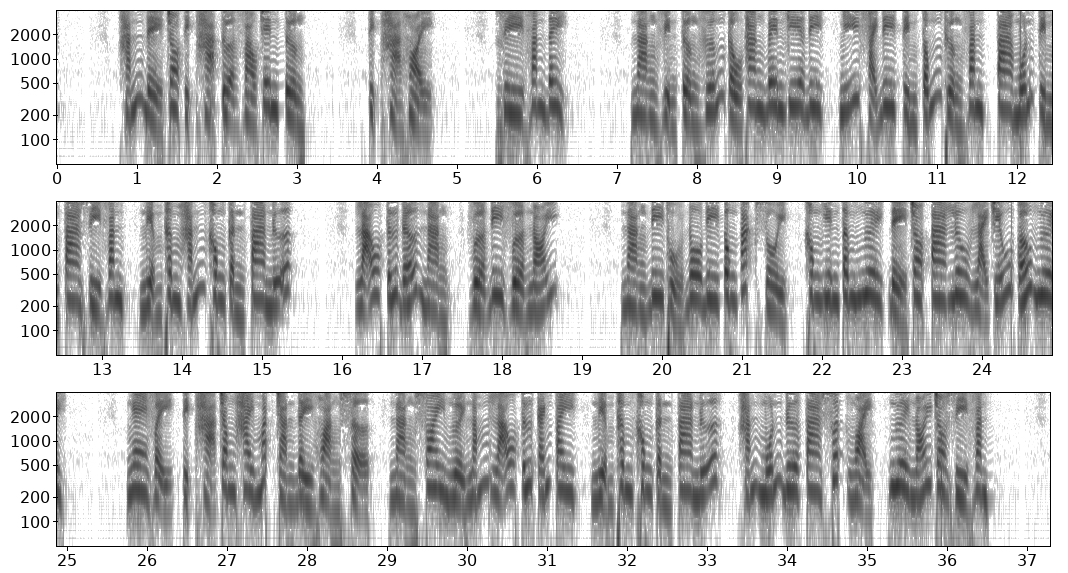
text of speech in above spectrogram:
Hắn để cho tịch hạ tựa vào trên tường. Tịch hạ hỏi. Gì văn đây? Nàng vịn tường hướng cầu thang bên kia đi, nghĩ phải đi tìm Tống Thường Văn, ta muốn tìm ta gì văn, niệm thâm hắn không cần ta nữa. Lão tứ đỡ nàng, vừa đi vừa nói. Nàng đi thủ đô đi công tác rồi, không yên tâm ngươi để cho ta lưu lại chiếu cố ngươi. Nghe vậy tịch hạ trong hai mắt tràn đầy hoảng sợ, nàng xoay người nắm lão tứ cánh tay, niệm thâm không cần ta nữa, hắn muốn đưa ta xuất ngoại, ngươi nói cho gì văn.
